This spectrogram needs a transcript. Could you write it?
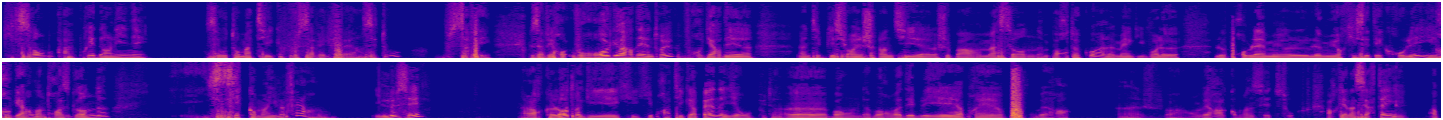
qui sont après dans l'inné c'est automatique, vous savez le faire, c'est tout. Vous savez, vous avez, vous regardez un truc, vous regardez un, type qui est sur un chantier, euh, je sais pas, un maçon, n'importe quoi, le mec, il voit le, problème, le, mur qui s'est écroulé, il regarde en trois secondes, il sait comment il va faire. Il le sait. Alors que l'autre qui, qui, pratique à peine, il dit, oh putain, euh, bon, d'abord on va déblayer, après, on verra. Hein, on verra comment c'est dessous. Alors qu'il y en a certains, hop,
